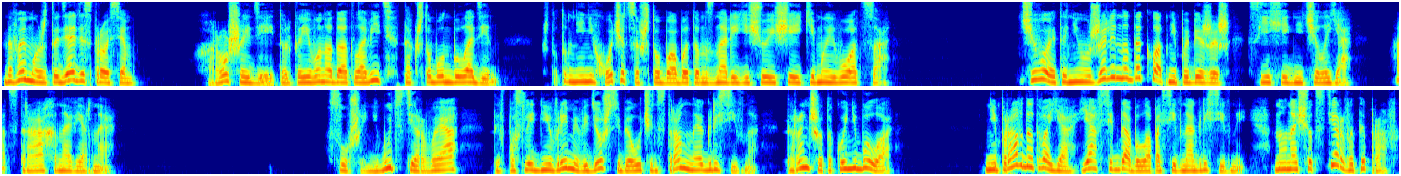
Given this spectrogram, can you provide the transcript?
Давай, может, у дяди спросим». «Хорошая идея, только его надо отловить, так чтобы он был один. Что-то мне не хочется, чтобы об этом знали еще ищейки моего отца». «Чего это, неужели на доклад не побежишь?» — съехидничала я. «От страха, наверное». «Слушай, не будь стервой, а? Ты в последнее время ведешь себя очень странно и агрессивно. Ты раньше такой не была». «Неправда твоя, я всегда была пассивно-агрессивной, но насчет стервы ты прав.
